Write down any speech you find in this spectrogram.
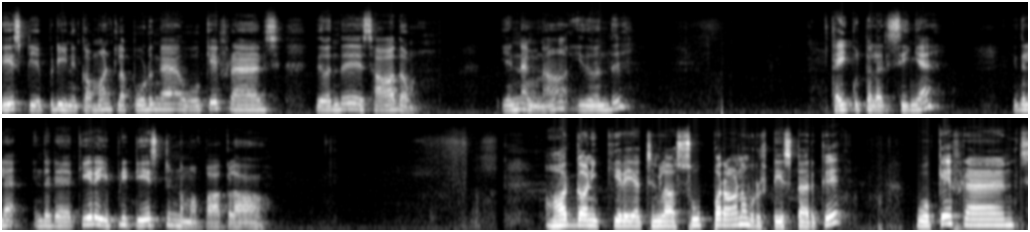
டேஸ்ட் எப்படின்னு கமெண்ட்டில் போடுங்க. ஓகே ஃப்ரெண்ட்ஸ் இது வந்து சாதம். என்னங்கன்னா இது வந்து கைக்குத்தல் அரிசிங்க. இதில் இந்த கீரை எப்படி டேஸ்ட்டுன்னு நம்ம பார்க்கலாம். ஆர்கானிக் கீரையாச்சுங்களா? சூப்பரான ஒரு டேஸ்ட்டாக இருக்குது ஓகே ஃப்ரெண்ட்ஸ்.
